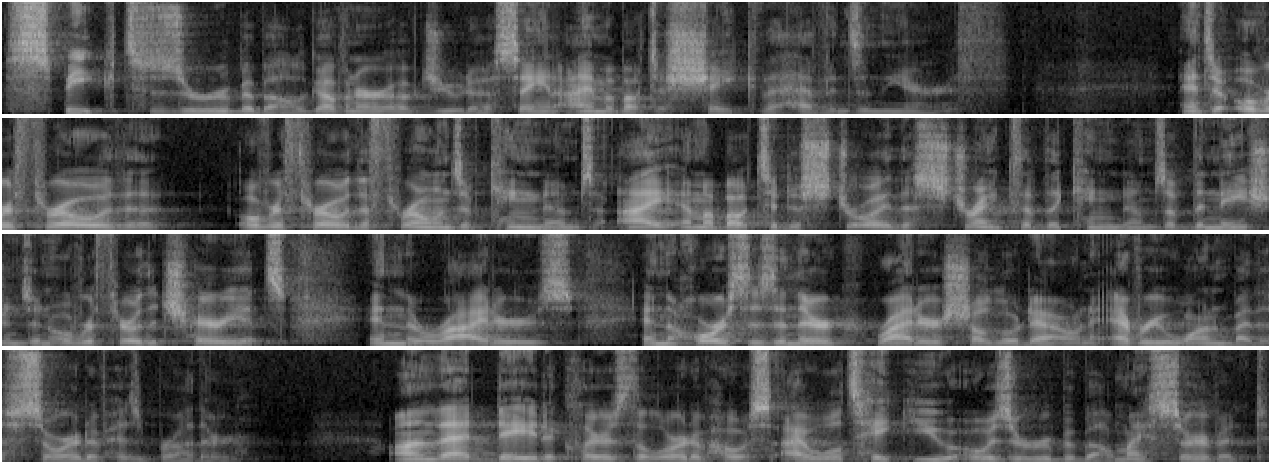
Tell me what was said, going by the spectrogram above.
Speak to Zerubbabel, governor of Judah, saying, I am about to shake the heavens and the earth, and to overthrow the overthrow the thrones of kingdoms. I am about to destroy the strength of the kingdoms of the nations and overthrow the chariots and the riders, and the horses and their riders shall go down, every one by the sword of his brother. On that day, declares the Lord of hosts, I will take you, O Zerubbabel, my servant,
